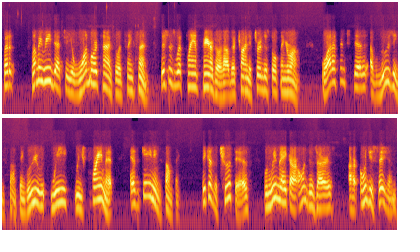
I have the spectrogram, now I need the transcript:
But let me read that to you one more time so it sinks in. This is what Planned Parenthood, how they're trying to turn this whole thing around. What if instead of losing something, we, we reframe it as gaining something? Because the truth is, when we make our own desires, our own decisions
